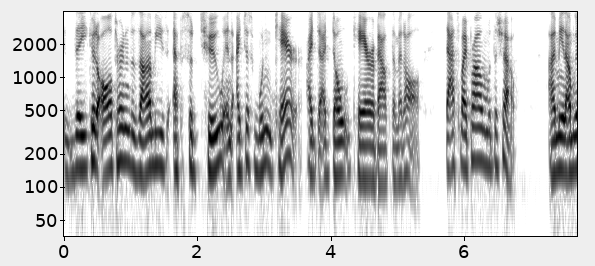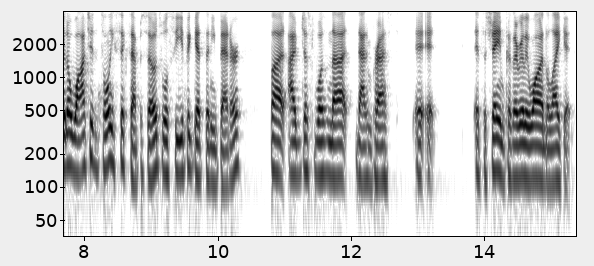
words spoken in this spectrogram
They could all turn into zombies episode 2 and I just wouldn't care. I, I don't care about them at all. That's my problem with the show. I mean, I'm going to watch it. It's only 6 episodes. We'll see if it gets any better, but I just was not that impressed. It, it it's a shame because I really wanted to like it.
